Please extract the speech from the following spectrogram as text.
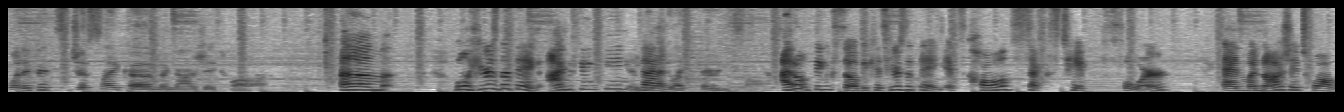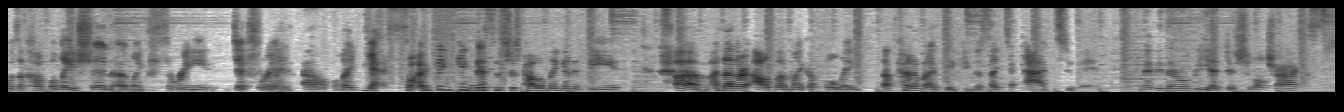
what if it's just like a menage a trois? um well here's the thing i'm thinking And that like 30 songs. i don't think so because here's the thing it's called sex tape 4 and menage a trois was a compilation of like three different Different album. like yes so i'm thinking this is just probably going to be um another album like a full length that's kind of what i'm thinking just like to add to it maybe there will be additional tracks.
